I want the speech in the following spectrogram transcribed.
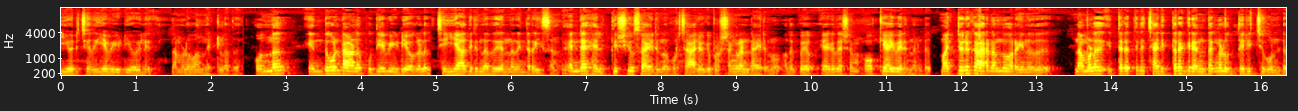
ഈ ഒരു ചെറിയ വീഡിയോയിൽ നമ്മൾ വന്നിട്ടുള്ളത്. ഒന്ന് എന്തുകൊണ്ടാണ് പുതിയ വീഡിയോകൾ ചെയ്യാതിരുന്നത് എന്നതിന്റെ റീസൺ? എന്റെ ഹെൽത്ത് ഇഷ്യൂസ് ആയിരുന്നു കുറച്ച് ആരോഗ്യ പ്രശ്നങ്ങൾ ഉണ്ടായിരുന്നു അതിപ്പോൾ ഏകദേശം ഓക്കെ ആയി വരുന്നുണ്ട്. മറ്റൊരു കാരണം എന്ന് പറയുന്നത് നമ്മൾ ഇത്തരത്തിൽ ചരിത്ര ഗ്രന്ഥങ്ങൾ ഉദ്ധരിച്ചുകൊണ്ട്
